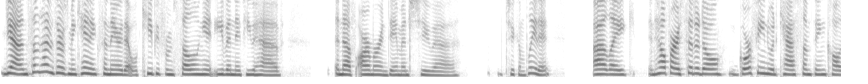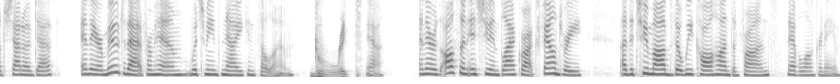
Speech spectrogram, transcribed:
Yeah, and sometimes there's mechanics in there that will keep you from soloing it, even if you have enough armor and damage to uh to complete it. Uh, like in Hellfire Citadel, Gorefiend would cast something called Shadow of Death, and they removed that from him, which means now you can solo him. Great. Yeah, and there was also an issue in Blackrock Foundry. Uh, the two mobs that we call Hans and Franz, they have a longer name,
